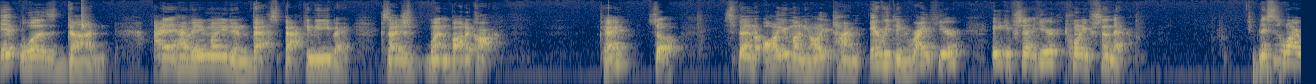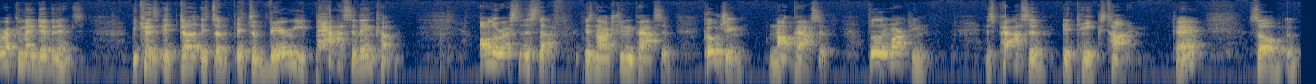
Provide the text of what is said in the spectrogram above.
It was done. I didn't have any money to invest back into eBay because I just went and bought a car. Okay? So, spend all your money, all your time, everything right here, 80% here, 20% there. This is why I recommend dividends because it does it's a it's a very passive income. All the rest of this stuff is not extremely passive. Coaching, not passive. Affiliate marketing is passive, it takes time. Okay? So,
